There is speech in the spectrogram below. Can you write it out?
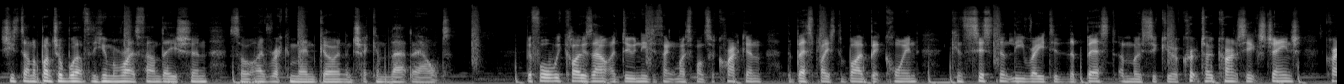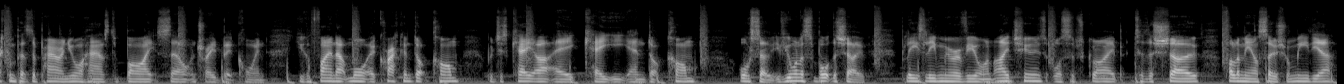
She's done a bunch of work for the Human Rights Foundation, so I recommend going and checking that out. Before we close out, I do need to thank my sponsor Kraken, the best place to buy Bitcoin, consistently rated the best and most secure cryptocurrency exchange. Kraken puts the power in your hands to buy, sell, and trade Bitcoin. You can find out more at kraken.com, which is K R A K E N.com also, if you want to support the show, please leave me a review on iTunes or subscribe to the show, follow me on social media,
